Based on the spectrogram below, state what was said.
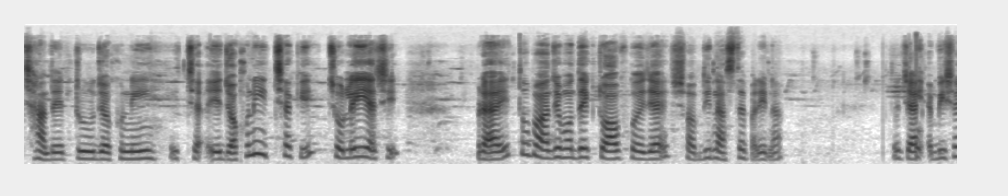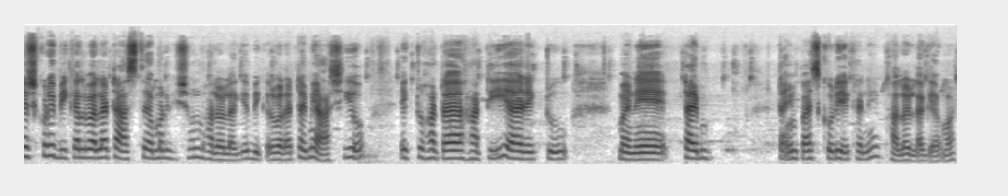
ছাদে একটু যখনই ইচ্ছা, এ যখনই ইচ্ছা কি চলেই আসি। প্রায় তো মাঝে মধ্যে একটু অফ হয়ে যায়, সব দিন আসতে পারি না। তো যাই, বিশেষ করে বিকালবেলাটা আসতে আমার ভীষণ ভালো লাগে। বিকালবেলাটা আমি আসিও, একটু হাঁটা হাঁটি আর একটু মানে টাইম টাইম পাস করি এখানে, ভালো লাগে আমার।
